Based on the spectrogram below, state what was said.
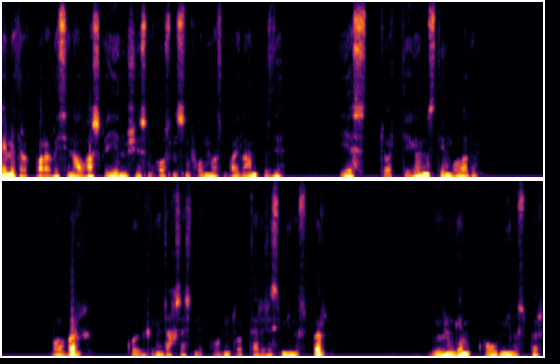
геометриялық прогрессияның алғашқы n мүшесінің қосындысының формуласын пайдаланып бізде s төрт дегеніміз тең болады b бір көбейтілген жақша ішінде q-дің төрт дәрежесі минус бір бөлінген q минус бір.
